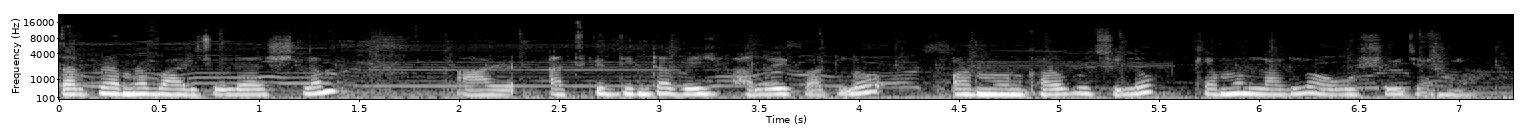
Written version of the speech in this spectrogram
তারপরে আমরা বাড়ি চলে আসলাম। আর আজকের দিনটা বেশ ভালোই কাটলো। আর মন খারাপও ছিল। কেমন লাগল অবশ্যই জানিও।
